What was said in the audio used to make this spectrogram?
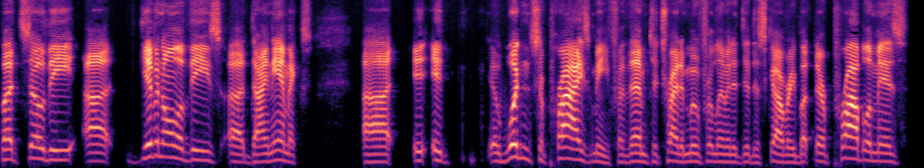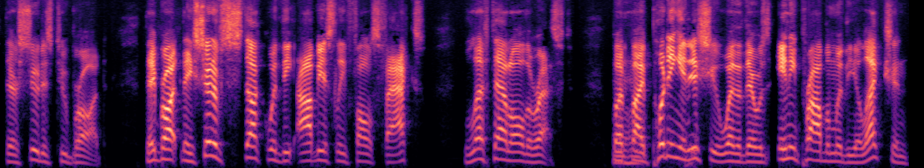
But so the uh, given all of these uh, dynamics, uh, it, it it wouldn't surprise me for them to try to move for limited to discovery. But their problem is their suit is too broad. They brought they should have stuck with the obviously false facts, left out all the rest. But mm-hmm. by putting at issue whether there was any problem with the election,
